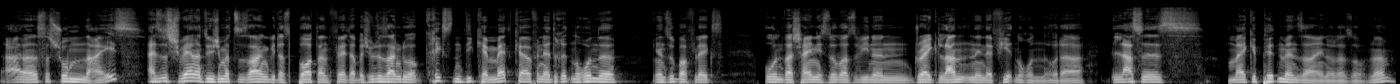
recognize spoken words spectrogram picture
Ja, dann ist das schon nice. Also es ist schwer natürlich immer zu sagen, wie das Board dann fällt, aber ich würde sagen, du kriegst einen DK Metcalf in der dritten Runde in Superflex und wahrscheinlich sowas wie einen Drake London in der vierten Runde oder lass es Michael Pittman sein oder so, ne?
